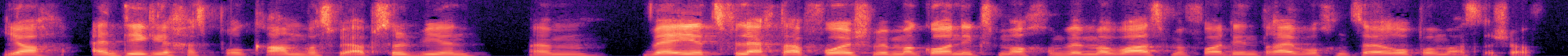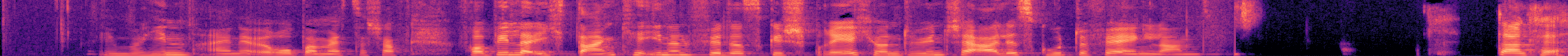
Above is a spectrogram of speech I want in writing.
ja ein tägliches Programm, was wir absolvieren. Ähm, Wäre jetzt vielleicht auch falsch, wenn wir gar nichts machen, wenn man weiß, man fährt in drei Wochen zur Europameisterschaft. Immerhin eine Europameisterschaft. Frau Biller, ich danke Ihnen für das Gespräch und wünsche alles Gute für England. Danke.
